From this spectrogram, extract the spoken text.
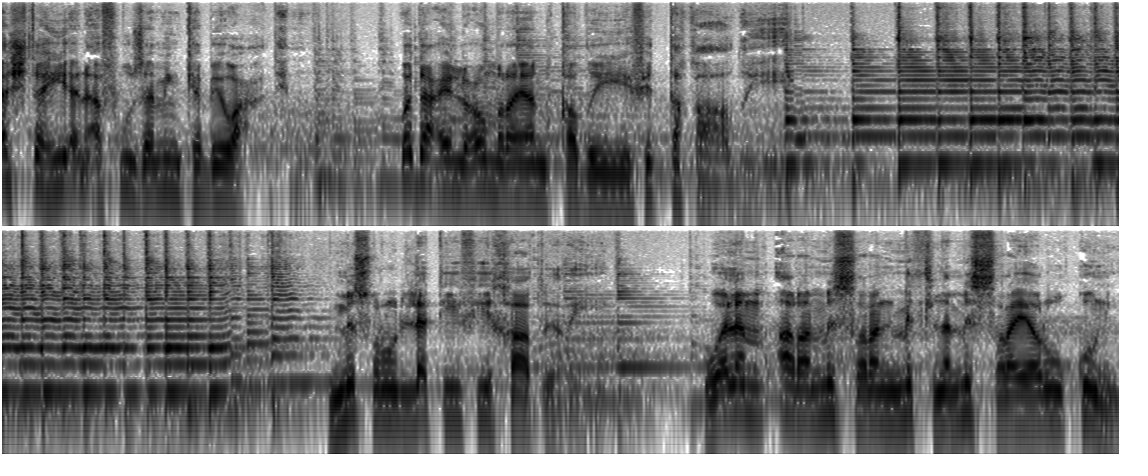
أشتهي أن أفوز منك بوعد. ودع العمر ينقضي في التقاضي. مصر التي في خاطري. ولم أر مصرا مثل مصر يروقني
